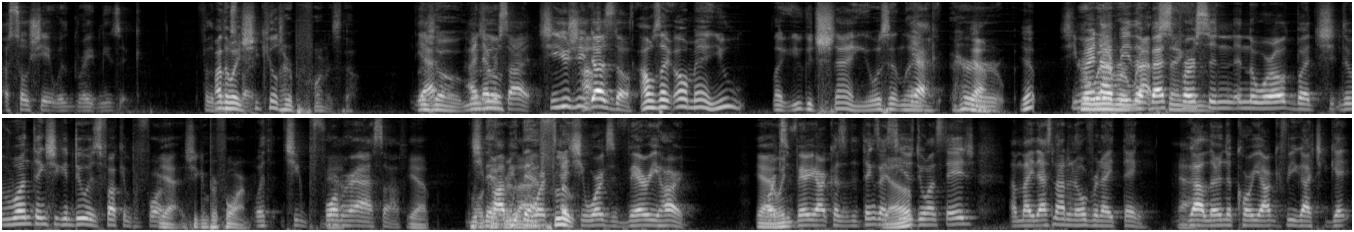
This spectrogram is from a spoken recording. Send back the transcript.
associate with great music. For the By the way, part. she killed her performance though. Yeah? Lizzo- I never saw it. She usually I- does though. I was like, oh man, you like you could sing. It wasn't like Yeah. her. Yeah. Yep. She might not be the best singing. person in the world, but she, the one thing she can do is fucking perform. Yeah, she can perform. with she can perform Yeah. her ass off. Yeah. She We'll probably works, flute. and she works very hard. Yeah, works when- very hard because the things I see Yep. her do on stage, I'm like, that's not an overnight thing. Yeah. You gotta learn the choreography. You got to get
